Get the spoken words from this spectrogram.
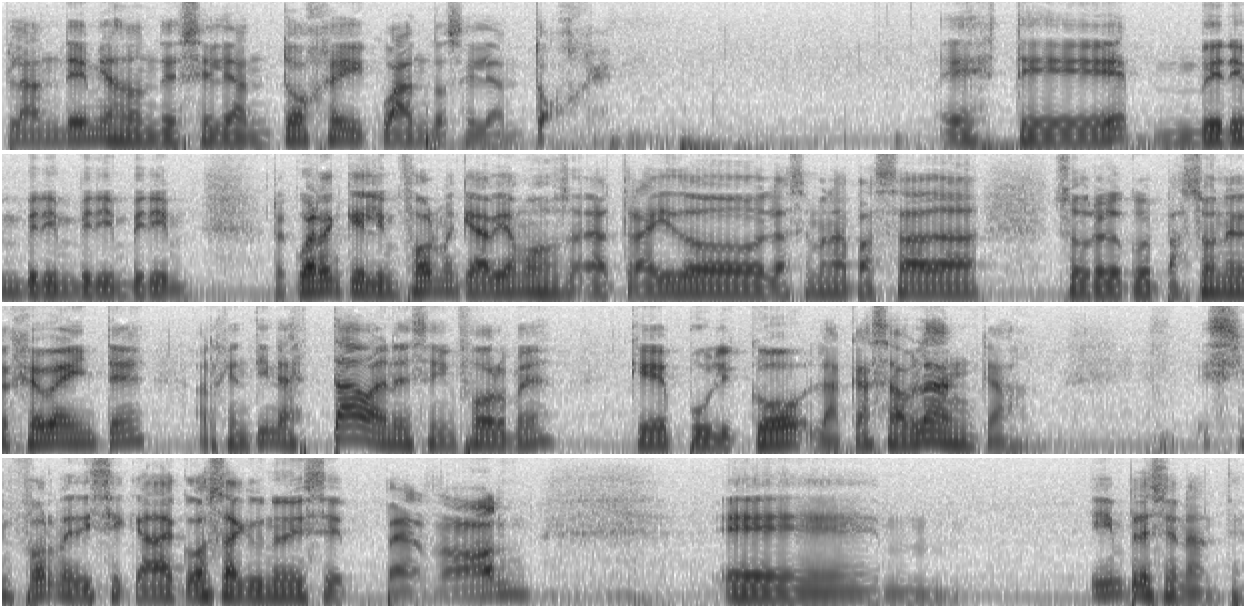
pandemias donde se le antoje y cuando se le antoje. Este, birim, birim, birim, birim. Recuerden que el informe que habíamos traído la semana pasada sobre lo que pasó en el G20, Argentina estaba en ese informe que publicó la Casa Blanca. Ese informe dice cada cosa que uno dice, perdón. Eh, impresionante.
